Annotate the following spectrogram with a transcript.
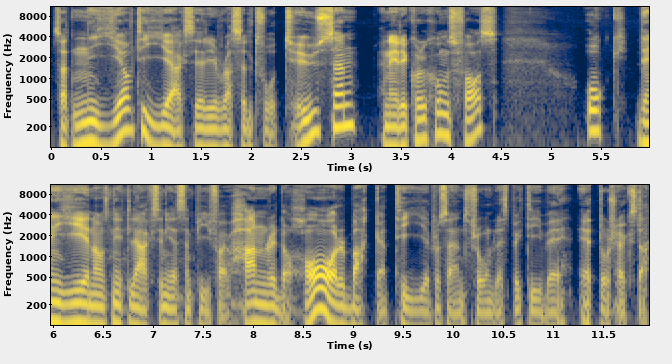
så att 9 av 10 aktier i Russell 2000 är nere i korrektionsfas och den genomsnittliga aktien i S&P 500 har backat 10% från respektive ett års högsta.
